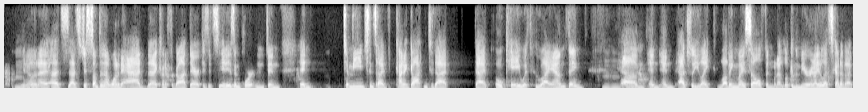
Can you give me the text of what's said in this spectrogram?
mm-hmm. you know, and I, that's, that's just something I wanted to add that I kind of forgot there. Cause it's, it is important. And, and to me, since I've kind of gotten to that, that okay with who I am thing, mm-hmm. um, and and actually like loving myself. And when I look in the mirror, and I know that's kind of a, I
